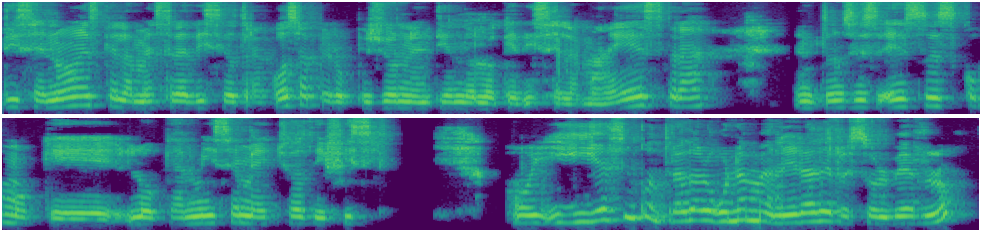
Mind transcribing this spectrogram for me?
dice, no, es que la maestra dice otra cosa, pero pues yo no entiendo lo que dice la maestra. Entonces, eso es como que lo que a mí se me ha hecho difícil. ¿Y has encontrado alguna manera de resolverlo?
